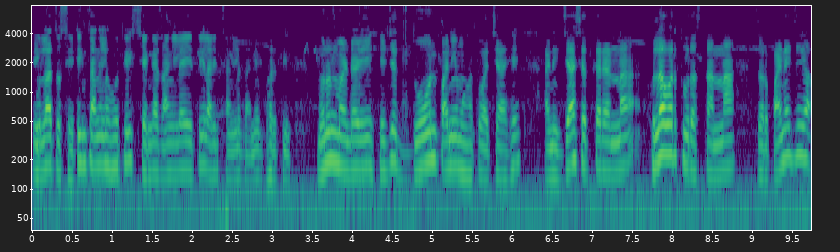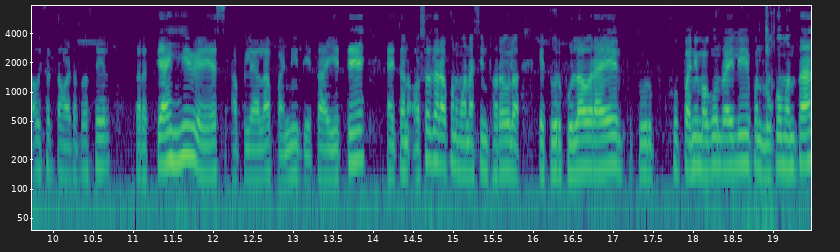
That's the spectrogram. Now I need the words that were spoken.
फुलाचं सेटिंग चांगलं होतील शेंगा चांगल्या येतील आणि चांगले दाणे भरतील. म्हणून मंडळी हे जे दोन पाणी महत्त्वाचे आहे आणि ज्या शेतकऱ्यांना फुलावर तूर असताना जर पाण्याची आवश्यकता वाटत असेल तर त्याही वेळेस आपल्याला पाणी देता येते. नाहीतर असं जर आपण मनाशी ठरवलं की तूर फुलावर आहे तूर खूप पाणी मागून राहिली पण लोक म्हणतात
